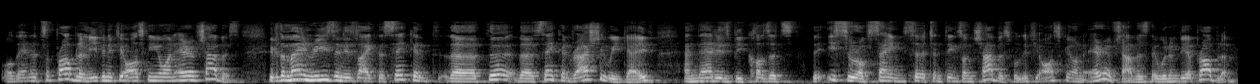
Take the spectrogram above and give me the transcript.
well then it's a problem, even if you're asking you on Erev Shabbos. If the main reason is like the second, the third, the second Rashi we gave, and that is because it's the issue of saying certain things on Shabbos, well if you're asking on Erev Shabbos, there wouldn't be a problem.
